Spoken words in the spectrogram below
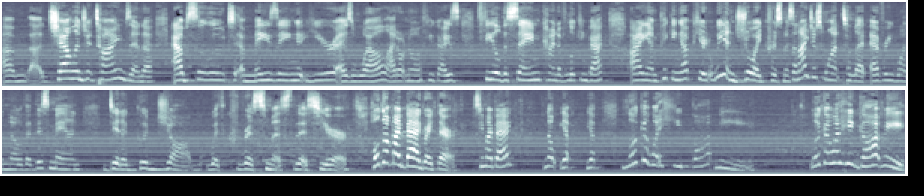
um, a challenge at times and an absolute amazing year as well. I don't know if you guys feel the same kind of looking back. I am picking up here. We enjoyed Christmas, and I just want to let everyone know that this man did a good job with Christmas this year. Hold up my bag right there. See my bag? No, yep, yep. Look at what he bought me. Look at what he got me.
